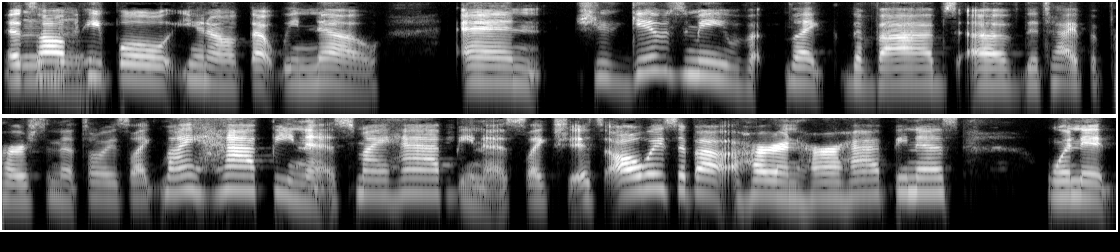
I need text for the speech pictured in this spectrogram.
It's all Mhm. people you know that we know and she gives me like the vibes of the type of person that's always like my happiness my happiness like it's always about her and her happiness when it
